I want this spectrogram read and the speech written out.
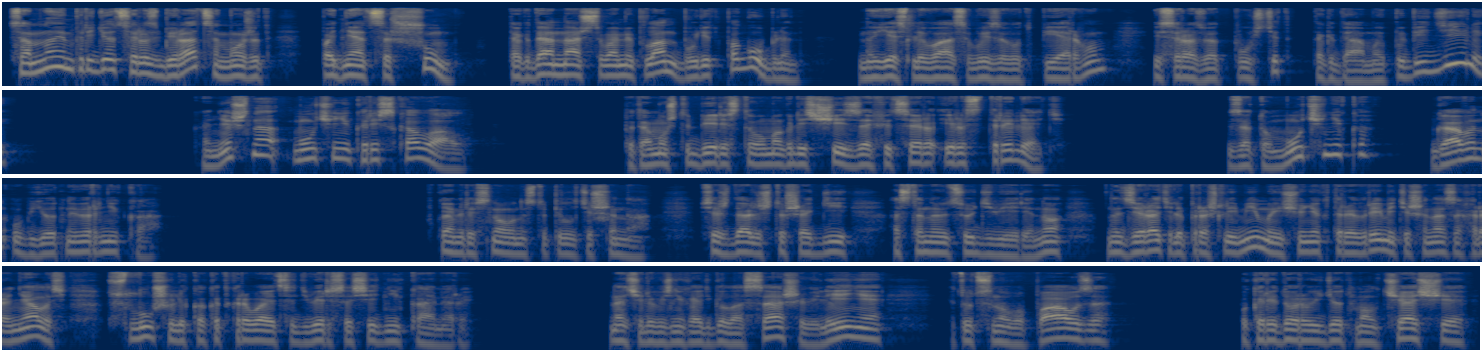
«Со мной им придется разбираться, может подняться шум. Тогда наш с вами план будет погублен». Но если вас вызовут первым и сразу отпустят, тогда мы победили. Конечно, мученик рисковал, потому что Берестова могли счесть за офицера и расстрелять. Зато мученика Гаван убьет наверняка камере снова наступила тишина. Все ждали, что шаги остановятся у двери, но надзиратели прошли мимо, еще некоторое время тишина сохранялась, слушали, как открывается дверь соседней камеры. Начали возникать голоса, шевеления, и тут снова пауза. По коридору идет молчащее,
